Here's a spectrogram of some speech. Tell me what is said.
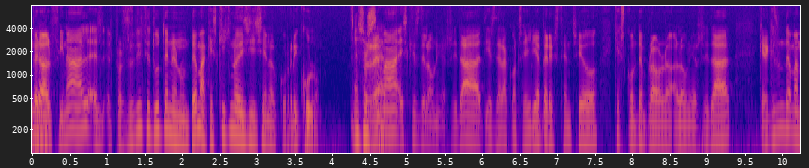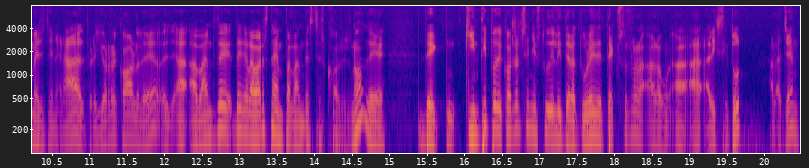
però al final els, els professors d'institut tenen un tema, que és que ells no decideixen el currículum. Això el problema és, és que és de la universitat i és de la conselleria per extensió, que es contempla a la universitat, crec que és un tema més general, però jo recorde, eh, abans de, de gravar estàvem parlant d'aquestes coses, no? De, de quin tipus de coses ensenyes tu de literatura i de textos a, l'institut a la gent.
